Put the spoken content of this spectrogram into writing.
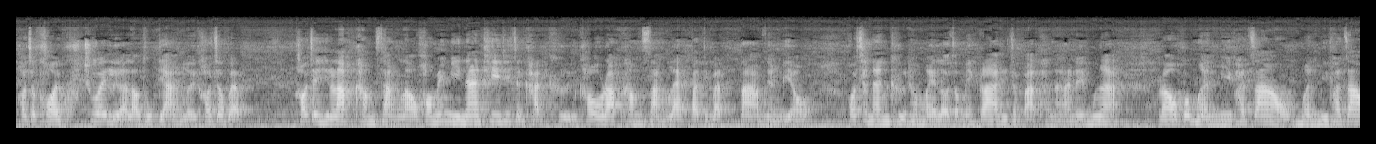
เขาจะคอยช่วยเหลือเราทุกอย่างเลยเขาจะแบบเขาจะรับคำสั่งเราเขาไม่มีหน้าที่ที่จะขัดขืนเขารับคำสั่งและปฏิบัติตามอย่างเดียว เพราะฉะนั้นคือทำไมเราจะไม่กล้าที่จะปรารถนาในเมื่อ เราก็เหมือนมีพระเจ้า เหมือนมีพระเจ้า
